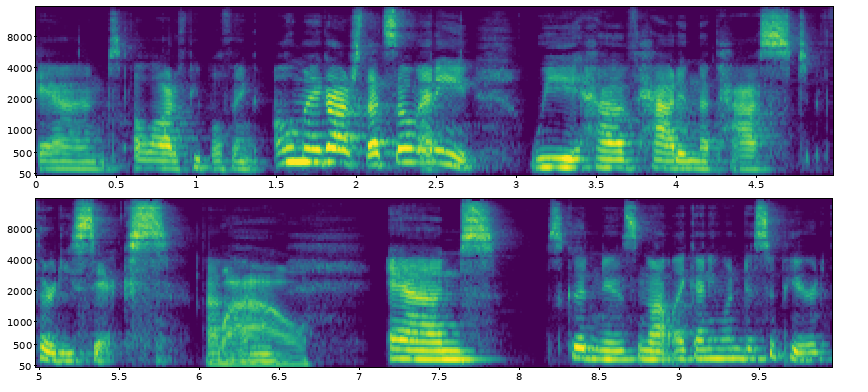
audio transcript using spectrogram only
and a lot of people think, oh my gosh, that's so many. We have had in the past 36. Um, wow. Um, and it's good news, not like anyone disappeared,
